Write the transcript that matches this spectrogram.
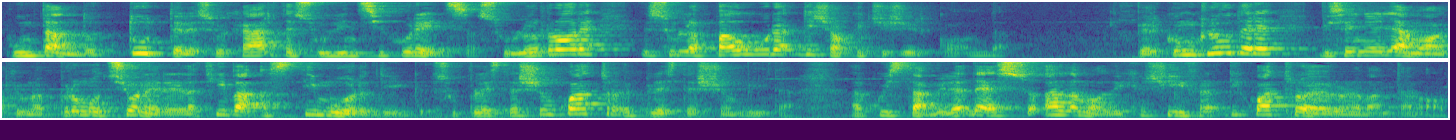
puntando tutte le sue carte sull'insicurezza, sull'orrore e sulla paura di ciò che ci circonda. Per concludere, vi segnaliamo anche una promozione relativa a Steam World Dig su PlayStation 4 e PlayStation Vita, acquistabile adesso alla modica cifra di 4,99€.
